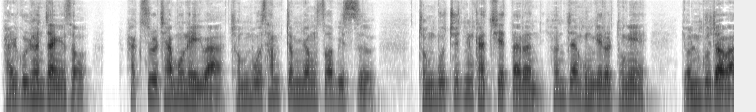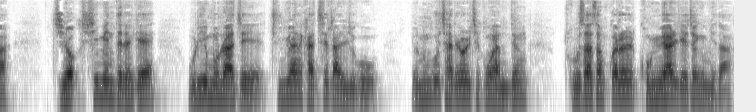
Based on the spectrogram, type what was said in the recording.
발굴 현장에서 학술 자문회의와 정부 3.0 서비스 정부 추진 가치에 따른 현장 공개를 통해 연구자와 지역 시민들에게 우리 문화재의 중요한 가치를 알리고 연구 자료를 제공한 등 조사 성과를 공유할 예정입니다.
